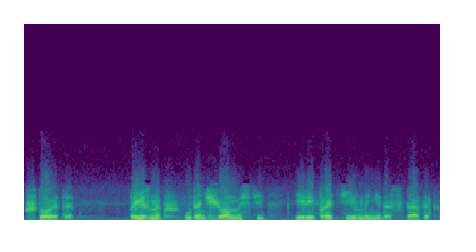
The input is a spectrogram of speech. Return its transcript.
Что это? Признак утонченности или противный недостаток?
